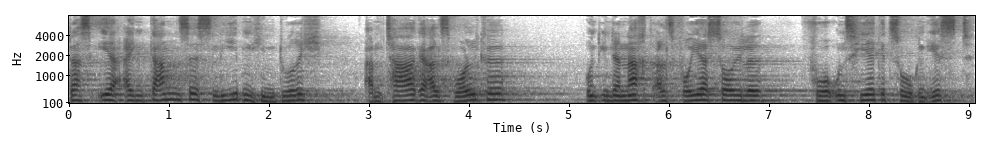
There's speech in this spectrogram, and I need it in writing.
dass er ein ganzes Leben hindurch am Tage als Wolke und in der Nacht als Feuersäule vor uns hergezogen ist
